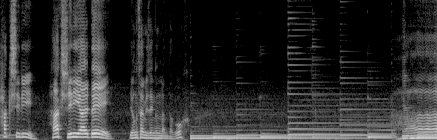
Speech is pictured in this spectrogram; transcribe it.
확실히, 확실히 할 때 영삼이 생각난다고? 아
